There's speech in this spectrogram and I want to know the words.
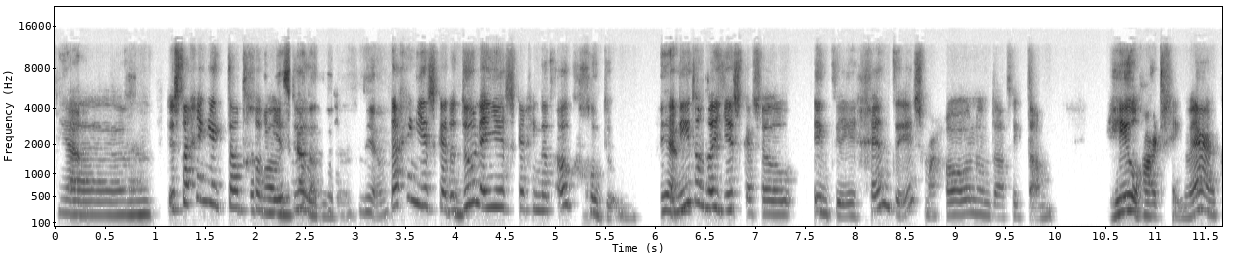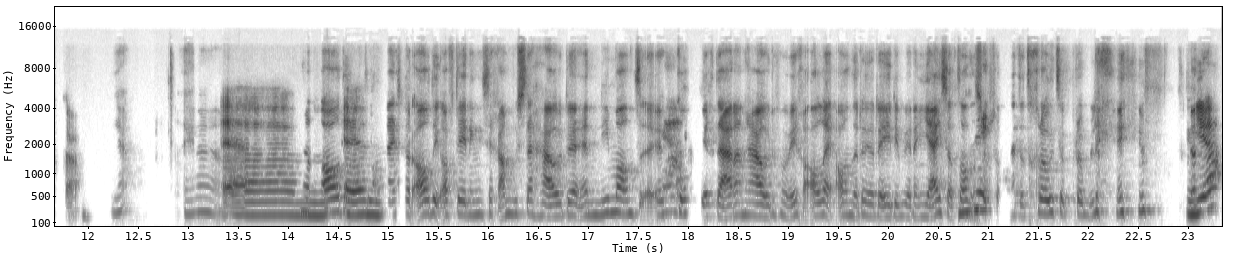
Ja. Um, dus dan ging ik dat, dat gewoon doen. doen. Ja. Dan ging Jiska dat doen en Jiska ging dat ook goed doen. En niet omdat Jiska zo intelligent is, maar gewoon omdat ik dan heel hard ging werken. Ja. Ja. Um, al die en, waar al die afdelingen zich aan moesten houden en niemand uh, kon zich daaraan houden vanwege allerlei andere redenen. En jij zat dan nee. met het grote probleem. Ja.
